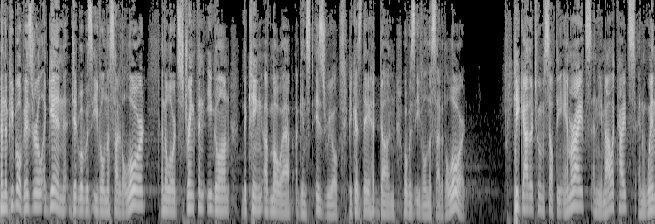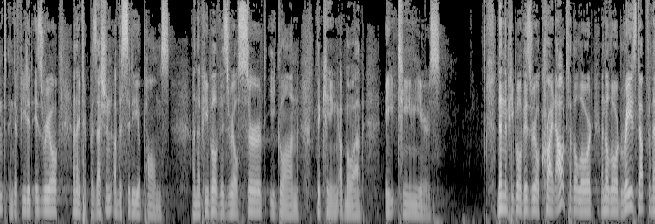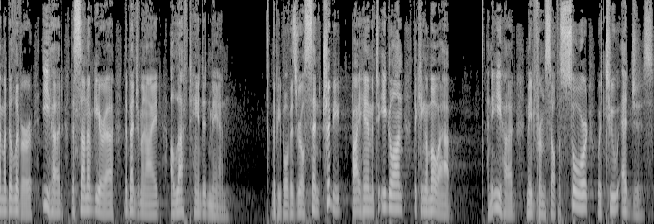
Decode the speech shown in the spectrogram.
And the people of Israel again did what was evil in the sight of the Lord, and the Lord strengthened Eglon, the king of Moab, against Israel, because they had done what was evil in the sight of the Lord. He gathered to himself the Amorites and the Amalekites, and went and defeated Israel, and they took possession of the city of palms. And the people of Israel served Eglon, the king of Moab, 18 years. Then the people of Israel cried out to the Lord, and the Lord raised up for them a deliverer, Ehud, the son of Gera, the Benjaminite, a left handed man. The people of Israel sent tribute by him to Eglon, the king of Moab. And Ehud made for himself a sword with two edges,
